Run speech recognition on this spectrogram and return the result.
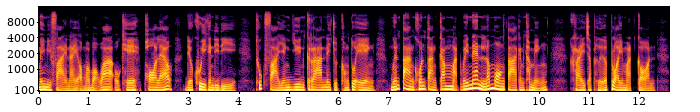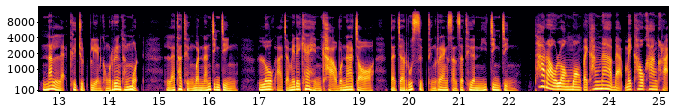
ไม่มีฝ่ายไหนออกมาบอกว่าโอเค พอแล้ว เดี๋ยวคุยกันดีๆ ทุกฝ่ายยังยืนกรานในจุดของตัวเอง เหมือนต่างคนต่างกำหมัดไว้แน่นแล้วมองตากันเขม็ง ใครจะเผลอปล่อยหมัดก่อน นั่นแหละคือจุดเปลี่ยนของเรื่องทั้งหมด และถ้าถึงวันนั้นจริง ๆ โลกอาจจะไม่ได้แค่เห็นข่าวบนหน้าจอ แต่จะรู้สึกถึงแรงสั่นสะเทือนนี้จริง ๆ ถ้าเราลองมองไปข้างหน้าแบบไม่เข้าข้างใคร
